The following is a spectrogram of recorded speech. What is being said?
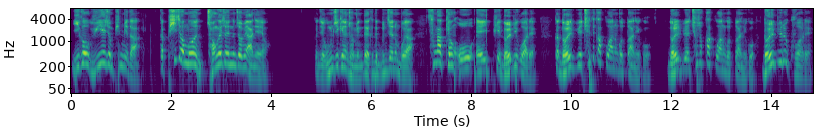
이거 위에 점 P입니다. 그러니까 P점은 정해져 있는 점이 아니에요. 그러니까 이제 움직이는 점인데 근데 문제는 뭐야? 삼각형 OAP의 넓이 구하래. 그러니까 넓이의 최대값 구하는 것도 아니고 넓이의 최소값 구하는 것도 아니고 넓이를 구하래.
